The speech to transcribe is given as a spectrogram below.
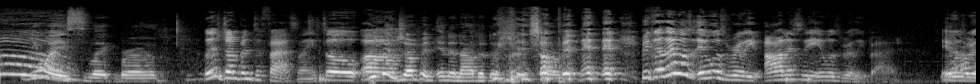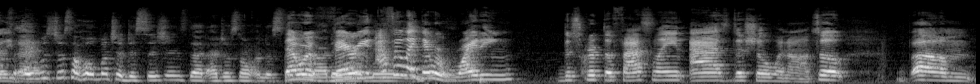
You ain't slick, bro. Let's jump into Fastlane. So um, We've been jumping in and out of shit. so- jumping in because it was it was really honestly it was really bad. It Yeah, was really was- bad. It was just a whole bunch of decisions that I just don't understand. that were very. I feel like they were writing the script of Fastlane as the show went on. So, um,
